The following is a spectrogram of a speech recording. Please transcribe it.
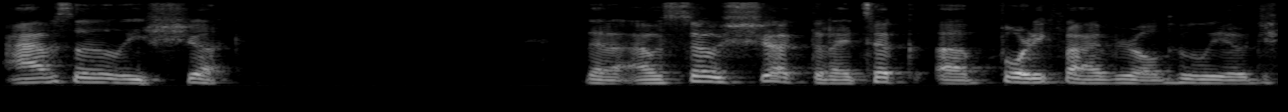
absolutely shook that I was so shook that I took a 45 year old Julio Jones.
